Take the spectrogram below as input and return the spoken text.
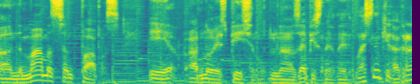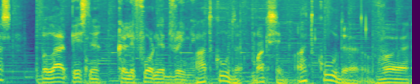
uh, The Mamas and Papas. И одной из песен, записанных на этой пластинке, как раз была песня «California Dreaming». Откуда, Максим, откуда в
